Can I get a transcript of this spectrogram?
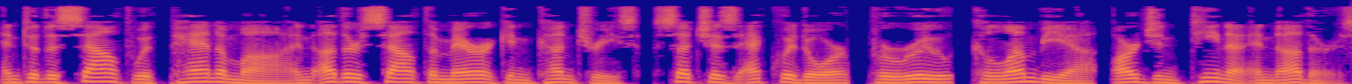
and to the south with Panama and other South American countries, such as Ecuador, Peru, Colombia, Argentina and others.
